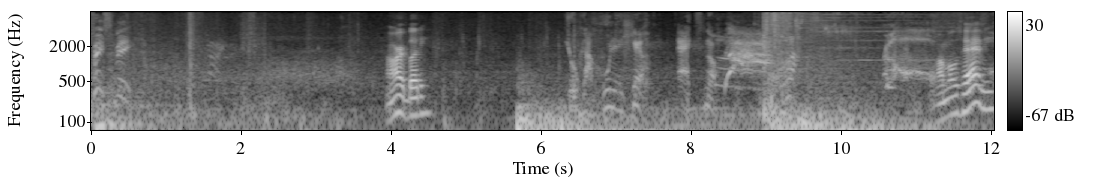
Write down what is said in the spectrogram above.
Face me! All right, buddy. You got Hule here. Act no. Almost had me.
